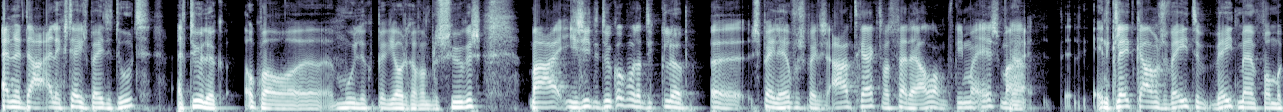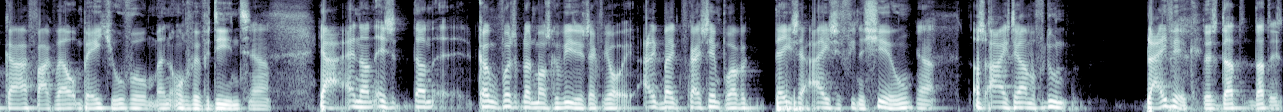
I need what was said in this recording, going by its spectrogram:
En het daar eigenlijk steeds beter doet. Natuurlijk ook wel eh, een moeilijke periode gehad van blessures. Maar je ziet natuurlijk ook wel dat die club eh, spelen heel veel spelers aantrekt. Wat verder allemaal prima is. Maar Ja. In de kleedkamers weten, weet men van elkaar vaak wel een beetje hoeveel men ongeveer verdient. Ja, ja. en dan is het dan eh, kan ik me voorstellen dat Mascovici zegt van, joh, eigenlijk ben ik vrij simpel. Heb ik deze eisen financieel. Ja. Als Ajax eraan wil voldoen, blijf ik. Dus dat, dat is,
